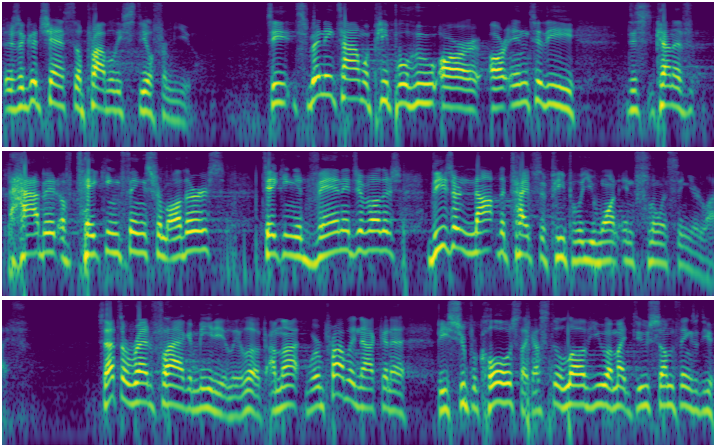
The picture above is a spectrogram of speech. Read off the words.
there's a good chance they'll probably steal from you. See, spending time with people who are, are into the this kind of habit of taking things from others, taking advantage of others, these are not the types of people you want influencing your life. So that's a red flag immediately. Look, I'm not, we're probably not going to be super close. Like, I still love you. I might do some things with you,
